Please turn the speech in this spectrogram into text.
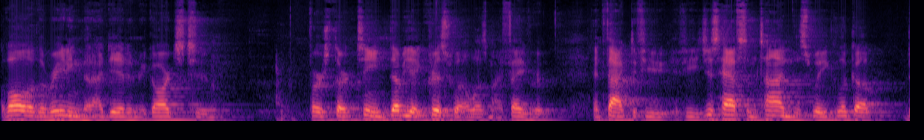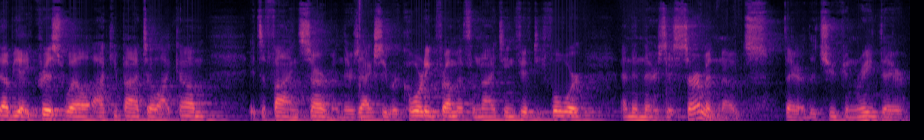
Of all of the reading that I did in regards to verse 13. W.A. Criswell was my favorite. In fact, if you, if you just have some time this week, look up W.A. Criswell, Occupy Till I Come. It's a fine sermon. There's actually recording from it from 1954, and then there's his sermon notes there that you can read there.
